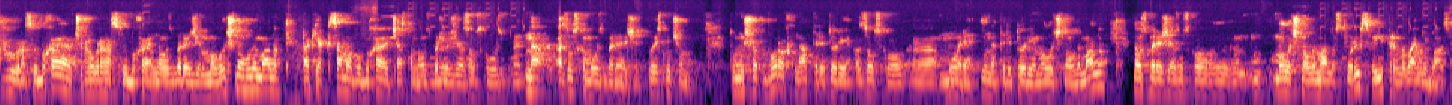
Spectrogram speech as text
Черговий раз вибухає, в черговий раз вибухає на узбережжі молочного лиману, так як само вибухає часто на узбережжі Азовського на Азовському узбережжі. Поясню чому. Тому що ворог на території Азовського е, моря і на території молочного лиману на узбережжі Азовського е, молочного лиману створив свої тренувальні бази.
